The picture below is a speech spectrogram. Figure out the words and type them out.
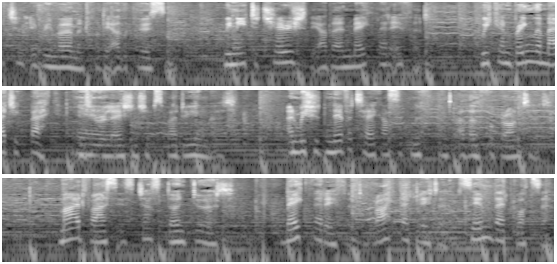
each and every moment for the other person. We need to cherish the other and make that effort. We can bring the magic back into Yeah. relationships by doing that. And we should never take our significant other for granted. My advice is just don't do it. Make that effort, write that letter, send that WhatsApp,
